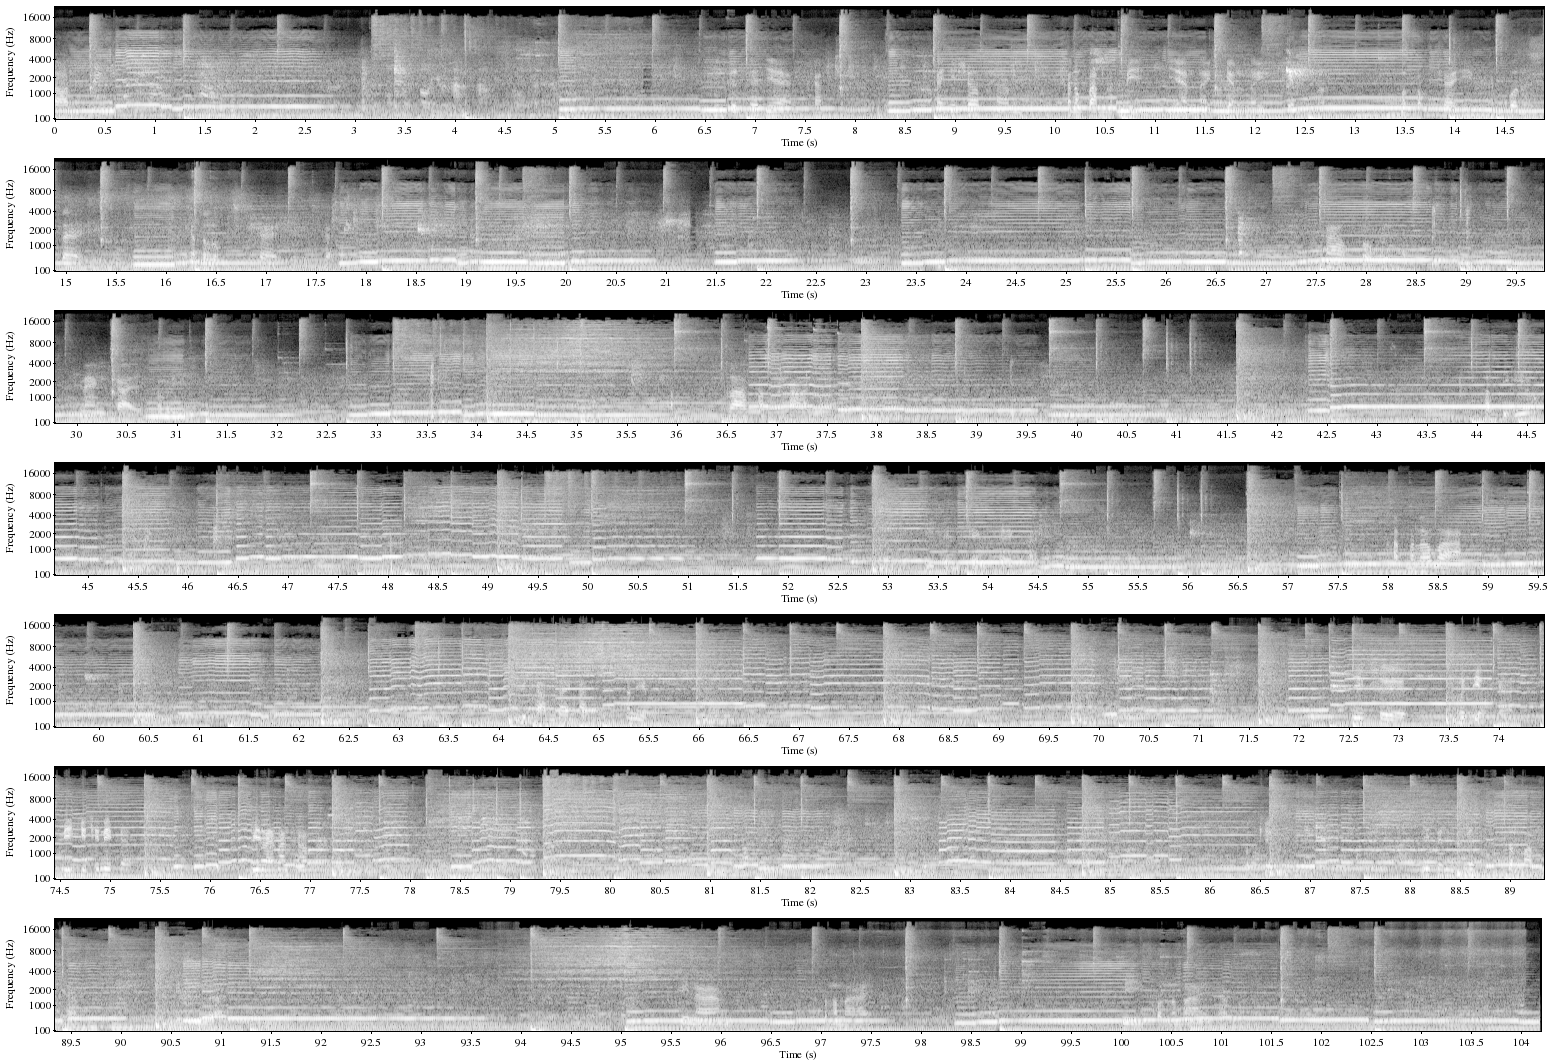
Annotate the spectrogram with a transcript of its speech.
ร้อนนี่คือเทศแยมครับใครที่ชอบทานขนมปังแบบนี้แยมเนยเค็มเนยเค็มมะกอกแช่อิ่มข้นแช่อิ่มแคนตาลูปแช่อิ่มครับ ป กี่ชนิดครับมีอะไรบ้างครับ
